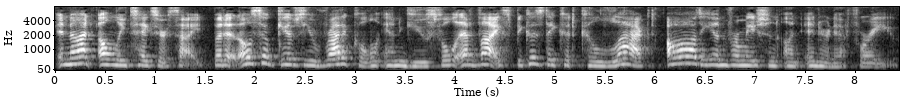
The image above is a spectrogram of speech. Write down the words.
It not only takes your side, but it also gives you radical and useful advice because they could collect all the information on internet for you.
